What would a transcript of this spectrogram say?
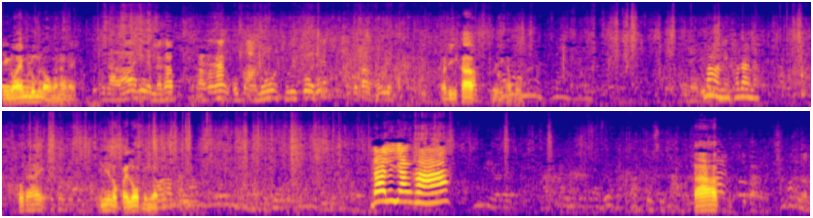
ด็กน้อยไม่รู้มันออกมาทางไหนกระดาษเห็นนะครับข้างๆผมอ่านนู้นสวิตเกอร์เด้ก็ตั้งเขาเลยสวัสดีครับสวัสดีครับผมบ้านนี้เขาได้นะเขาได้อันนี้เราไปรอบหนึ่งแล้วได้หรือยังคะ ครับ ไ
